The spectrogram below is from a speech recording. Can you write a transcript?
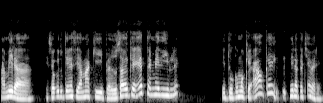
Ah, mira, eso que tú tienes se llama aquí, pero tú sabes que este es medible. Y tú como que, ah, ok, mira qué chévere.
